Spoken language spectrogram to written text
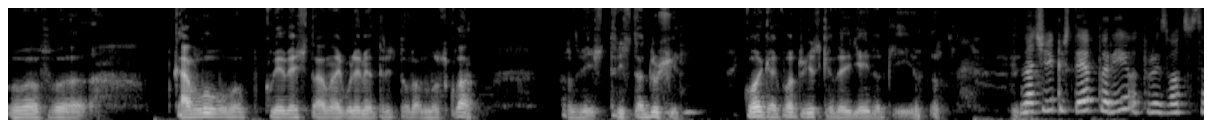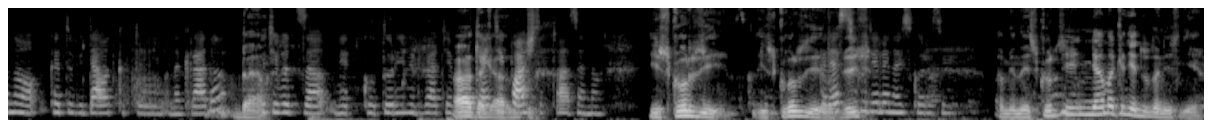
В, в Карло, в кое беше това най-големият ресторант Москва. Разбираш, 300 души. Кой каквото иска да иде и да пие. Значи, викаш, тези пари от производството, като ви дават като награда, да. отиват за културни мероприятия, банкети и плащат това за едно. Изкурзии. Изкурзии. Къде сте ходили на изкурзии? Ами на изкурзии няма където да не сния.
